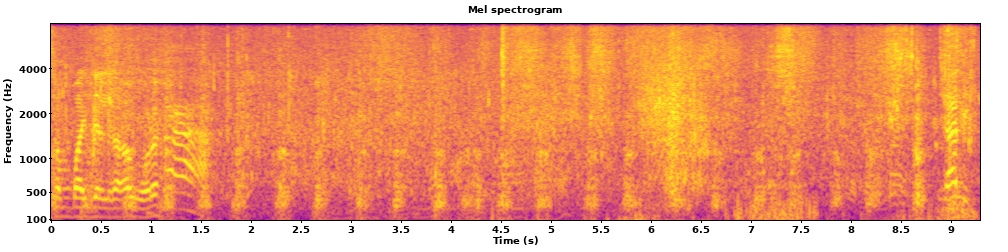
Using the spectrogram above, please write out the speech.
sampai jalan kita kau lah. Jadi.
